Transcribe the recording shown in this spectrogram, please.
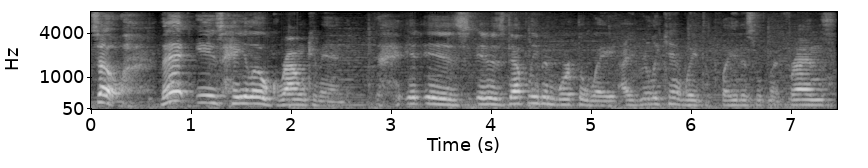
So, that is Halo Ground Command. It is it has definitely been worth the wait. I really can't wait to play this with my friends.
